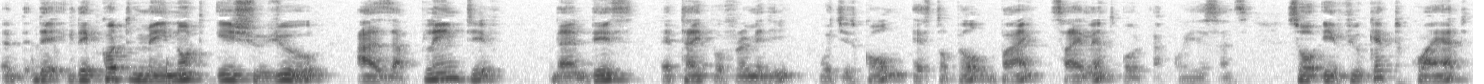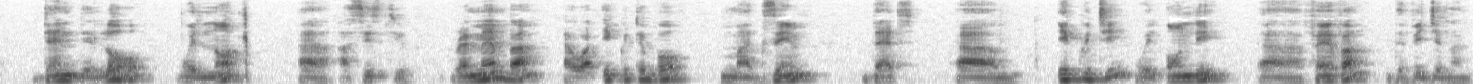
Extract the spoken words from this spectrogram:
the, the court may not issue you as a plaintiff that this a type of remedy which is called estoppel by silence or acquiescence. So if you kept quiet, then the law will not uh, assist you. Remember our equitable maxim that um, equity will only uh, favor the vigilant.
